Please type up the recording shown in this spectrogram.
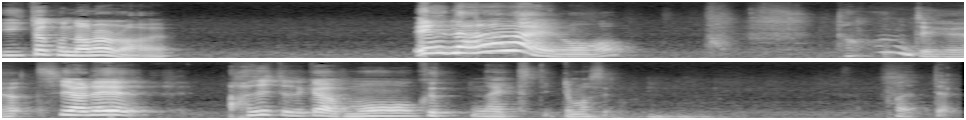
言いたくならない？え、ならないの？なんで？私あれ、走ってる時はもうグッドナイトって言ってますよ。こうやって。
